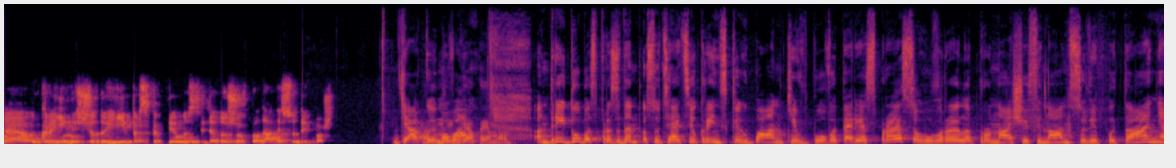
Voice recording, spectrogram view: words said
е, України, щодо її перспективності для того, щоб вкладати сюди кошти. Дякуємо вам. дякуємо. Андрій Дубас, президент Асоціації українських банків, був в етері Еспресо. Говорили про наші фінансові питання.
